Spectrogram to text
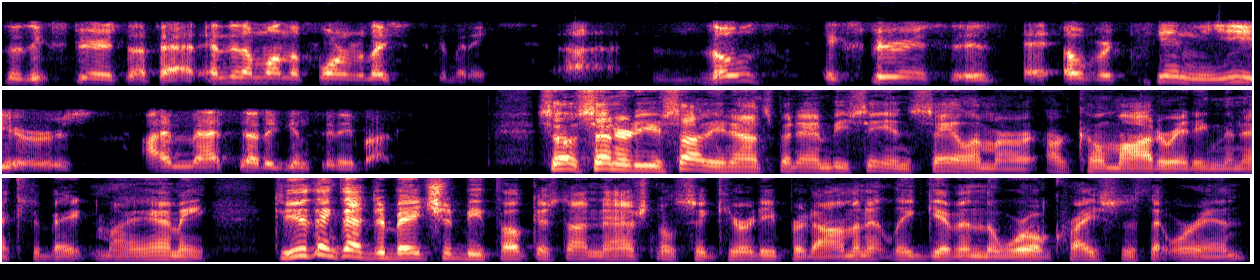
through the experience I've had. And then I'm on the Foreign Relations Committee. Uh, those experiences over 10 years, I match that against anybody. So, Senator, you saw the announcement NBC and Salem are, are co moderating the next debate in Miami. Do you think that debate should be focused on national security predominantly, given the world crisis that we're in?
